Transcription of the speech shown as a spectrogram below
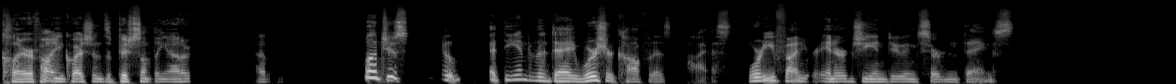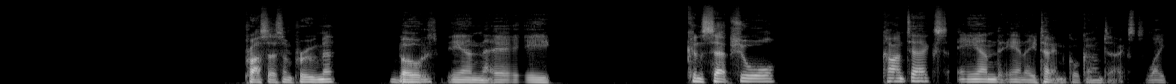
clarifying questions to fish something out of it? Well, just you know, at the end of the day, where's your confidence highest? Where do you find your energy in doing certain things? Process improvement, mm-hmm. both in a conceptual context and in a technical context. Like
